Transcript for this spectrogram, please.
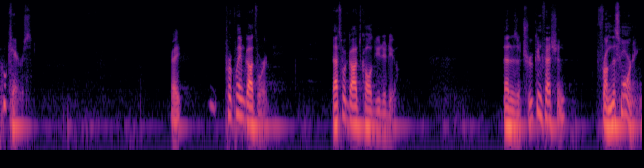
Who cares? Right? Proclaim God's word. That's what God's called you to do. That is a true confession from this morning.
